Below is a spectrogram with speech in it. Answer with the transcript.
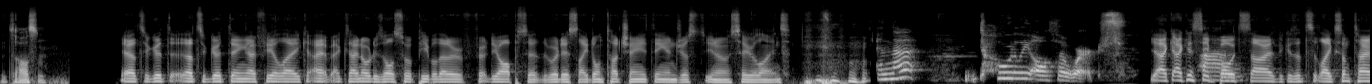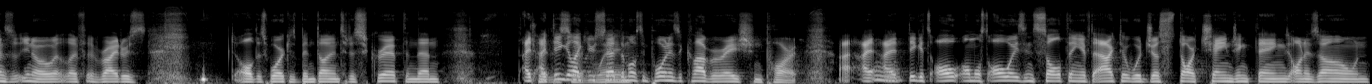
it's awesome. Yeah, that's a good. That's a good thing. I feel like I, I know there's also people that are the opposite, where it's like don't touch anything and just you know say your lines. and that totally also works. Yeah, I, I can see um, both sides because it's like sometimes you know if, if writers all this work has been done into the script and then I, I, think, like you way. said, the most important is the collaboration part. I, I, mm. I, think it's all almost always insulting if the actor would just start changing things on his own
